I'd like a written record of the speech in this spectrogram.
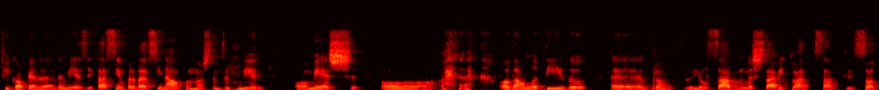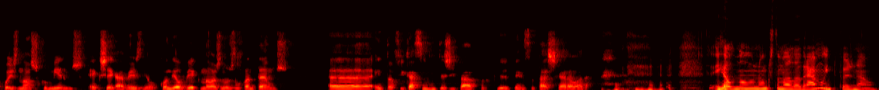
Fica ao pé da, da mesa e está sempre a dar sinal quando nós estamos a comer, ou mexe, ou, ou dá um latido. Uh, pronto, ele sabe, mas está habituado que sabe que só depois de nós comermos é que chega a vez dele. Quando ele vê que nós nos levantamos, Uh, então fica assim muito agitado porque pensa está a chegar a hora. Ele não, não costuma ladrar muito, pois não?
